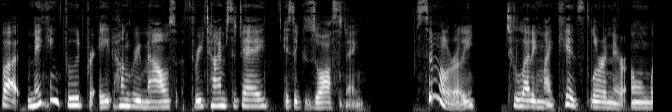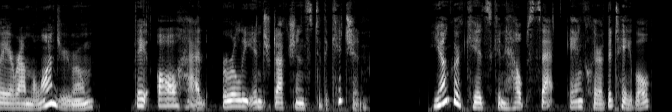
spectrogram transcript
But making food for eight hungry mouths three times a day is exhausting. Similarly to letting my kids learn their own way around the laundry room, they all had early introductions to the kitchen. Younger kids can help set and clear the table,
